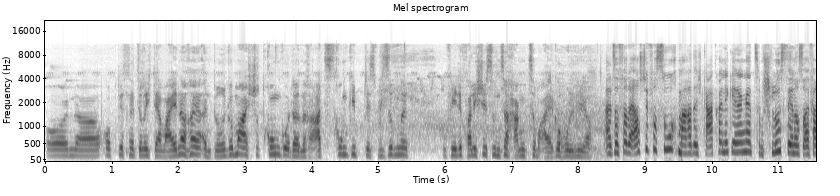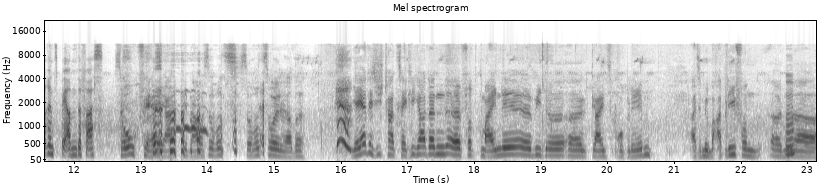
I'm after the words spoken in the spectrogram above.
Und äh, ob das natürlich der Wein nachher einen Bürgermeistertrunk oder einen Ratstrunk gibt, das wissen wir nicht. Auf jeden Fall ist das unser Hang zum Alkohol hier. Also für den ersten Versuch macht euch gar keine Gedanken. Zum Schluss den ihr es einfach ins Beamtenfass. So ungefähr, ja, genau, so wird es so wird's wohl werden. Ja, ja, das ist tatsächlich auch dann äh, für die Gemeinde äh, wieder äh, ein kleines Problem. Also mit dem Abliefern, ein äh,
